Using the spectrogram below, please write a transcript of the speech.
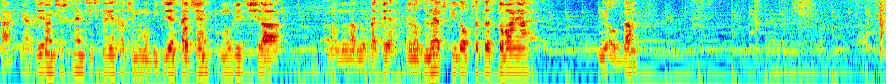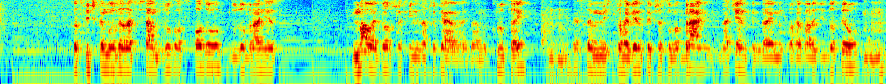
tak. Jak Je- skończysz kręcić, to jest o czym mówić. Jest o Słuchajcie. czym mówić, a no my mamy takie rodzyneczki do przetestowania. Nie oddam. Kotwiczkę można dać w sam brzuch od spodu. Dużo brań jest. Małe dorsze się nie zaczepiają, jak damy krócej. Mhm. Jak chcemy mieć trochę więcej przesuwa brań zaciętych, dajemy trochę bardziej do tyłu. Mhm.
